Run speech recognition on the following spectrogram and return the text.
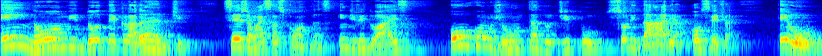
em nome do declarante, sejam essas contas individuais ou conjunta do tipo solidária, ou seja, e ou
